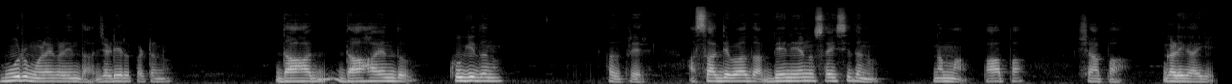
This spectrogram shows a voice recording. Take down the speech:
ಮೂರು ಮೊಳೆಗಳಿಂದ ಜಡಿಯಲ್ಪಟ್ಟನು. ದಾಹ ದಾಹ ಎಂದು ಕೂಗಿದನು. ಅದು ಪ್ರೇರೆ ಅಸಾಧ್ಯವಾದ ಬೇನೆಯನ್ನು ಸಹಿಸಿದನು ನಮ್ಮ ಪಾಪ ಶಾಪಗಳಿಗಾಗಿ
